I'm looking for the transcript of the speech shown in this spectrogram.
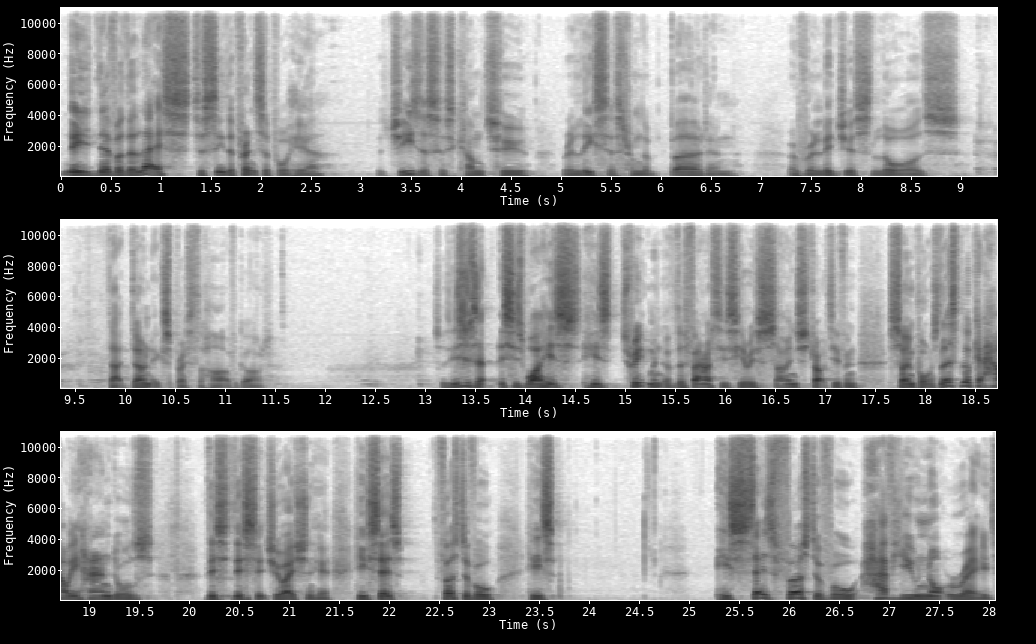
need, nevertheless, to see the principle here that Jesus has come to release us from the burden of religious laws that don't express the heart of God. So, this is, a, this is why his, his treatment of the Pharisees here is so instructive and so important. So, let's look at how he handles this, this situation here. He says, first of all, he's, he says, first of all, have you not read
